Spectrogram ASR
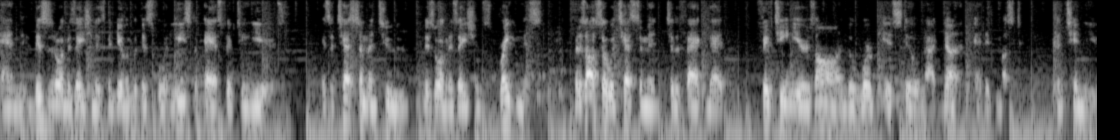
And this is an organization that's been dealing with this for at least the past 15 years. It's a testament to this organization's greatness, but it's also a testament to the fact that 15 years on, the work is still not done and it must continue.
